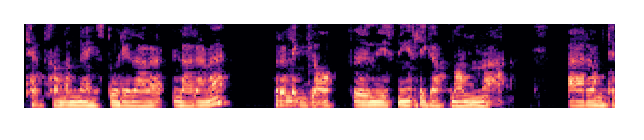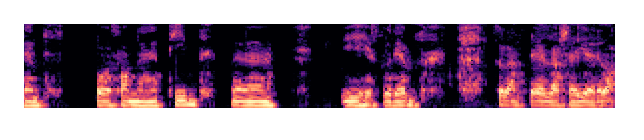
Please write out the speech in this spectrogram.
tett sammen med historielærerne for å legge opp undervisningen slik at man er omtrent på samme tid eh, i historien, så langt det lar seg gjøre, da.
